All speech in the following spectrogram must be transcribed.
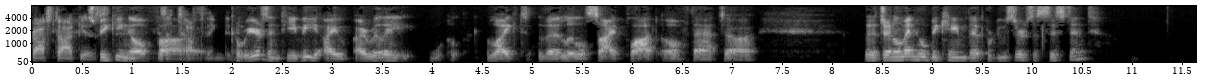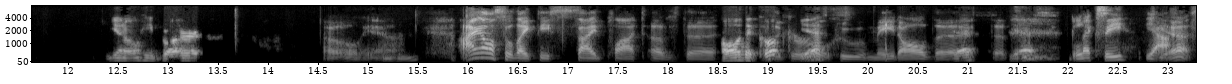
Crosstalk is Speaking of is a uh, tough thing to do. careers in TV, I I really w- liked the little side plot of that uh, the gentleman who became the producer's assistant. You know, he brought her. oh yeah Mhm. I also like the side plot of the Oh, the cook. the girl yes. who made all the Yes, the yes. Lexi, yeah. Yes.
